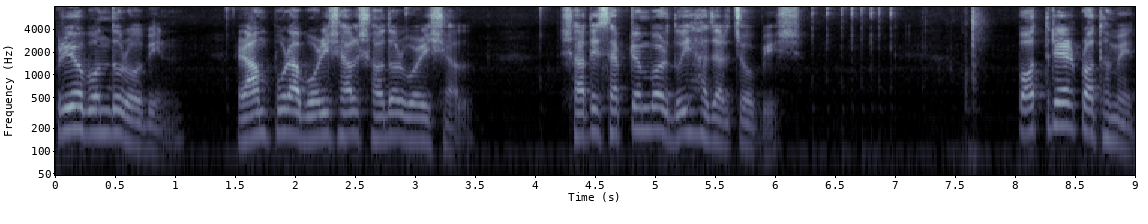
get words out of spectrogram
প্রিয় বন্ধু রবিন, রামপুরা বরিশাল সদর বরিশাল, সাতই সেপ্টেম্বর দুই হাজার চব্বিশ। পত্রের প্রথমে,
